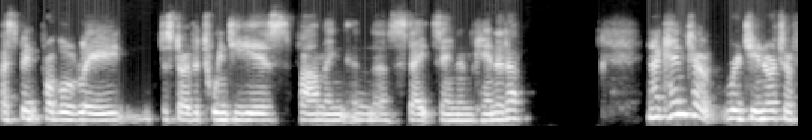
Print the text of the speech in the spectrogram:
I spent probably just over 20 years farming in the States and in Canada. And I came to regenerative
